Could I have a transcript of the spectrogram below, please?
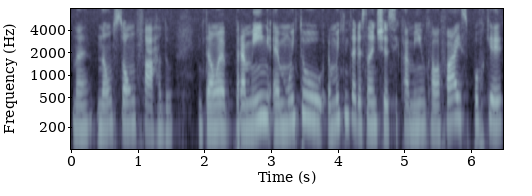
né? Não só um fardo. Então, é, para mim, é muito, é muito interessante esse caminho que ela faz, porque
